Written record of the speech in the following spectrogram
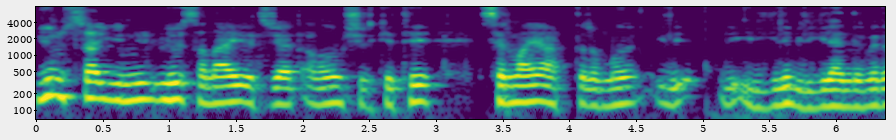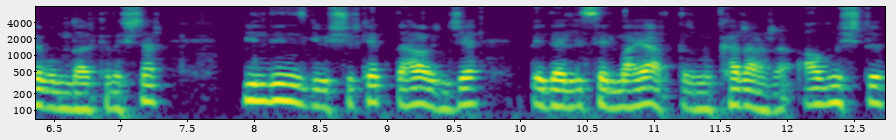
Yunsa Yünlü Sanayi ve Ticaret Anonim Şirketi sermaye arttırımı ile ilgili bilgilendirmede bulundu arkadaşlar. Bildiğiniz gibi şirket daha önce bedelli sermaye arttırımı kararı almıştı.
